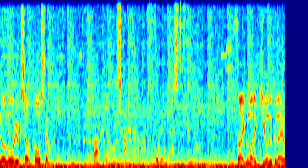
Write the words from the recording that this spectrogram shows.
の能力者を倒した。か爆弾を仕掛けたらすぐに脱出するよ最後まで気を抜くなよ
